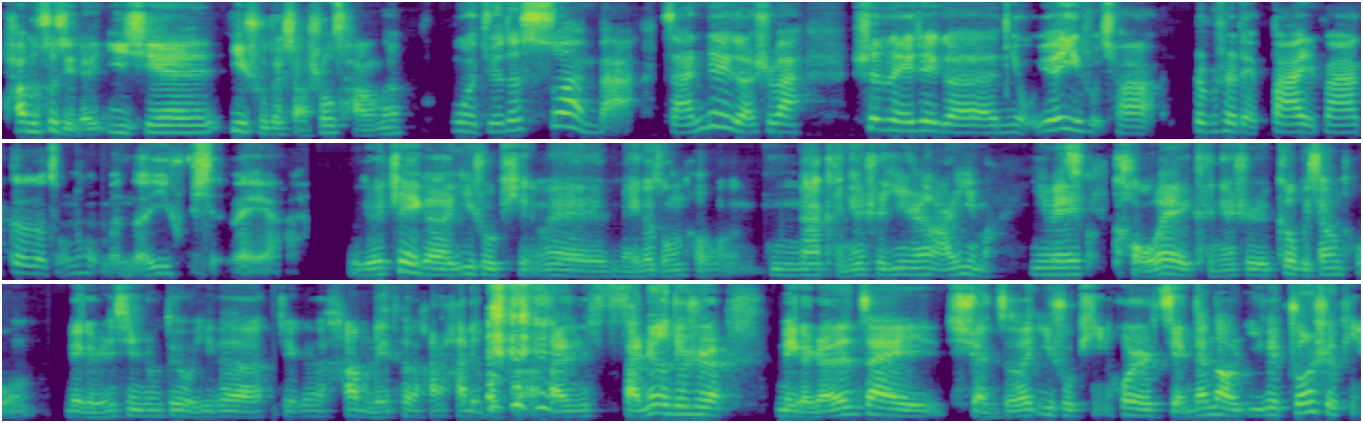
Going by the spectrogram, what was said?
他们自己的一些艺术的小收藏呢？我觉得算吧，咱这个是吧？身为这个纽约艺术圈，是不是得扒一扒各个总统们的艺术品味啊？我觉得这个艺术品味，每个总统那肯定是因人而异嘛。因为口味肯定是各不相同，每个人心中都有一个这个哈姆雷特还是哈利波特，反反正就是每个人在选择艺术品或者简单到一个装饰品，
